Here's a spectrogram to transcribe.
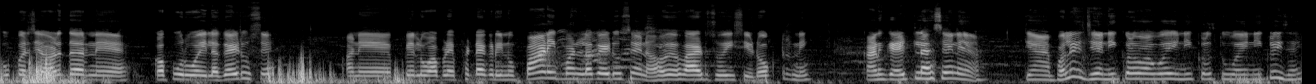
ઉપર જે હળદર ને કપૂર હોય લગાડ્યું છે. અને પેલું આપણે ફટાકડીનું પાણી પણ લગાડ્યું છે ને, હવે વાટ જોઈ છે ડૉક્ટરની. કારણ કે એટલા છે ને, ત્યાં ભલે જે નીકળવા હોય, નીકળતું હોય, નીકળી જાય.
